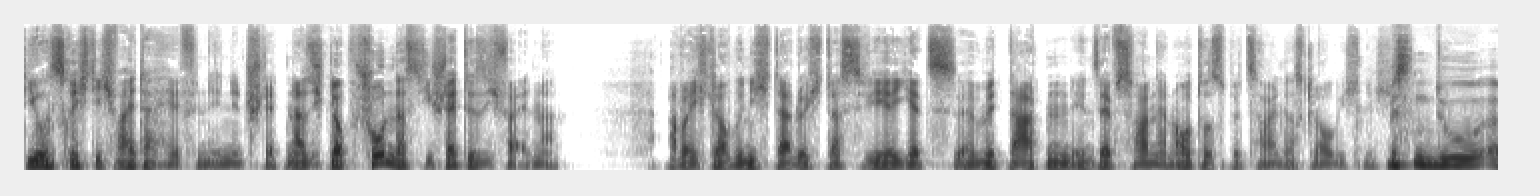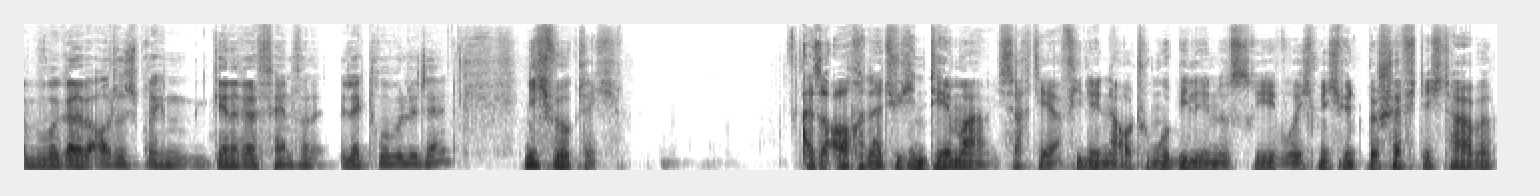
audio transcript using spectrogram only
die uns richtig weiterhelfen in den Städten. Also ich glaube schon, dass die Städte sich verändern. Aber ich glaube nicht dadurch, dass wir jetzt äh, mit Daten in selbstfahrenden Autos bezahlen. Das glaube ich nicht. Bist du, äh, wo wir gerade über Autos sprechen, generell Fan von Elektromobilität? Nicht wirklich. Also auch natürlich ein Thema, ich sagte ja viel in der Automobilindustrie, wo ich mich mit beschäftigt habe.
